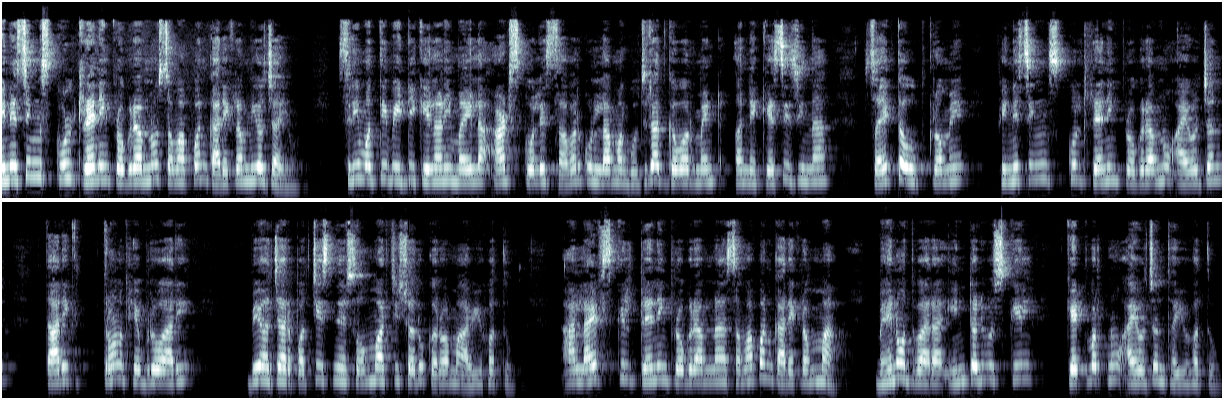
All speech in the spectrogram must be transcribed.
ફિનિશિંગ સ્કૂલ ટ્રેનિંગ પ્રોગ્રામનો સમાપન કાર્યક્રમ યોજાયો. શ્રીમતી બીડી કેલાણી મહિલા આર્ટ્સ કોલેજ સાવરકુંડલામાં ગુજરાત ગવર્મેન્ટ અને કેસીજીના સંયુક્ત ઉપક્રમે ફિનિશિંગ સ્કૂલ ટ્રેનિંગ પ્રોગ્રામનું આયોજન તારીખ ત્રણ ફેબ્રુઆરી બે હજાર પચીસને સોમવારથી શરૂ કરવામાં આવ્યું હતું. આ લાઇફ સ્કિલ ટ્રેનિંગ પ્રોગ્રામના સમાપન કાર્યક્રમમાં બહેનો દ્વારા ઇન્ટરવ્યૂ સ્કિલ કેટવર્કનું આયોજન થયું હતું.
